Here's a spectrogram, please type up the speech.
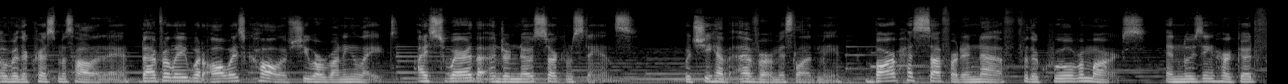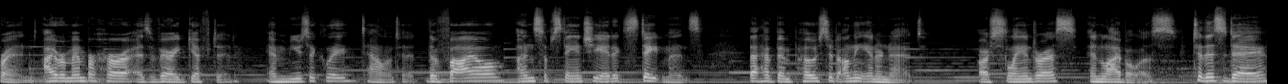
over the Christmas holiday. Beverly would always call if she were running late. I swear that under no circumstance would she have ever misled me. Barb has suffered enough for the cruel remarks and losing her good friend. I remember her as very gifted and musically talented. The vile, unsubstantiated statements that have been posted on the internet are slanderous and libelous. To this day,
